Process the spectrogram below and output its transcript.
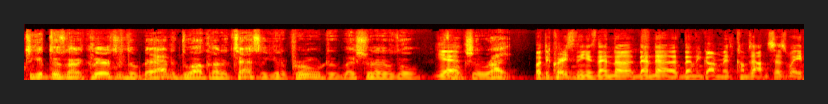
to get those kind of clearances, they had to do all kind of tests and get approved to make sure that it was going to Yeah. function right. But the crazy thing is, then the then the then the government comes out and says, "Wait,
